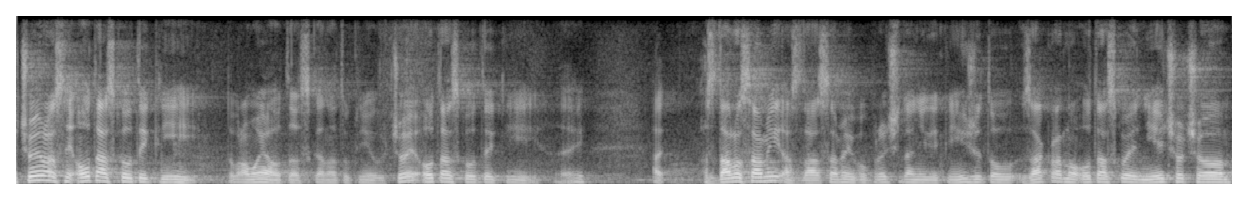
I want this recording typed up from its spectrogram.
čo je vlastne otázkou tej knihy? To bola moja otázka na tú knihu. Čo je otázkou tej knihy? Hej? A, a zdalo sa mi, a zdá sa mi po prečítaní tej knihy, že tou základnou otázkou je niečo, čo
